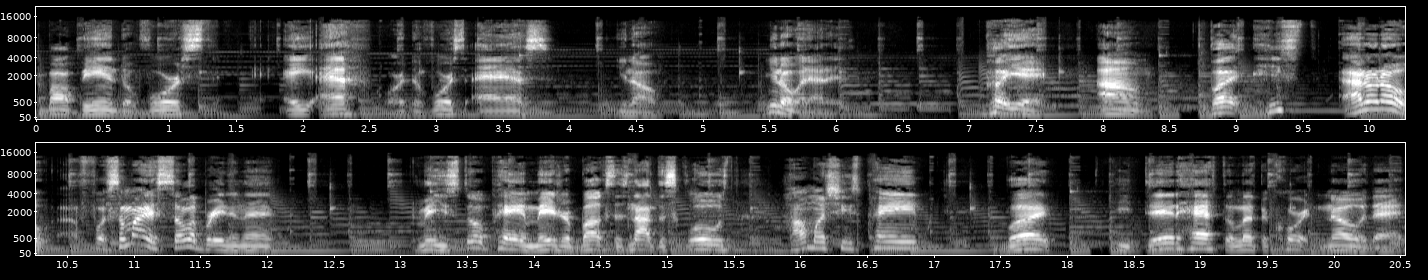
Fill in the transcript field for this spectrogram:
about being divorced AF or divorced ass. You know, you know what that is. But yeah, um, but he's I don't know for somebody celebrating that. I mean, you're still paying major bucks. It's not disclosed how much he's paying, but he did have to let the court know that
